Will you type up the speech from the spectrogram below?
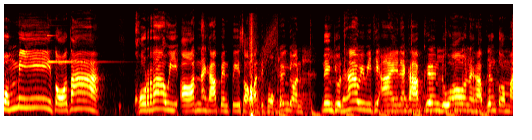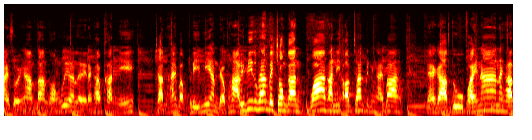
ผมมีโตต้าโคราวีออสนะครับ เป็นปี 2016 เครื่องยนต์ 1.5 VVTi นะครับ เครื่องดูอัลนะครับ เครื่องตัวใหม่สวยงามตามท้องเรื่องเลยนะครับ คันนี้จัดให้แบบพรีเมียม เดี๋ยวพาพี่ๆทุกท่านไปชมกันว่าคันนี้ออปชั่นเป็นยังไงบ้างนะครับ ดูไฟหน้านะครับ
